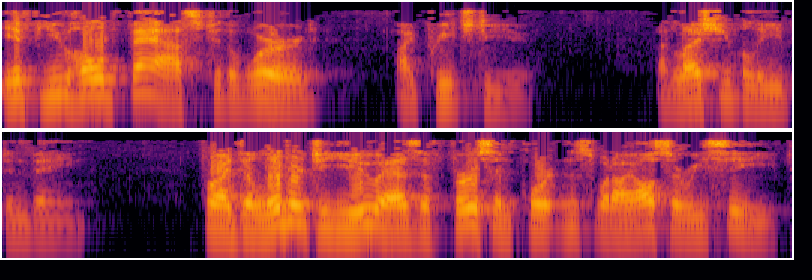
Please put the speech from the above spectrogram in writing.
if you hold fast to the word I preached to you, unless you believed in vain. For I delivered to you as of first importance what I also received,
